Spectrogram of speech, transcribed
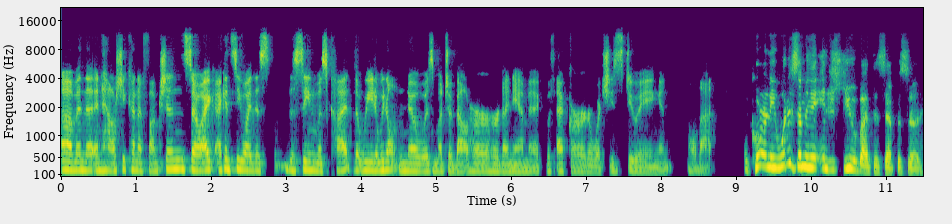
um, and the, and how she kind of functions. So I, I can see why this the scene was cut. That we we don't know as much about her, her dynamic with Eckhardt, or what she's doing, and all that. Courtney, what is something that interests you about this episode?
